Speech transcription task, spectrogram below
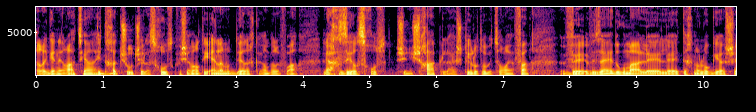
רגנרציה, התחדשות של הסחוס, כפי שאמרתי, אין לנו דרך כיום ברפואה להחזיר סחוס שנשחק, להשתיל אותו בצורה יפה, ו- וזה דוגמה לטכנולוגיה ש...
